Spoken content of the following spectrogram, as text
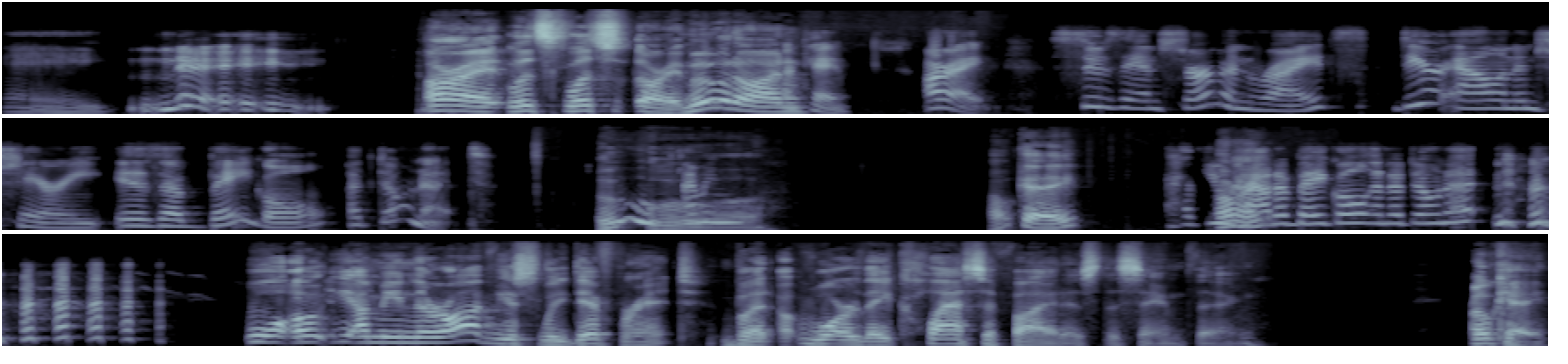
Nay, nay. All right, let's let's. All right, moving on. Okay. All right. Suzanne Sherman writes, "Dear Alan and Sherry, is a bagel a donut? Ooh. I mean- okay. Have you All right. had a bagel and a donut?" Well, oh, I mean, they're obviously different, but are they classified as the same thing? Okay,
